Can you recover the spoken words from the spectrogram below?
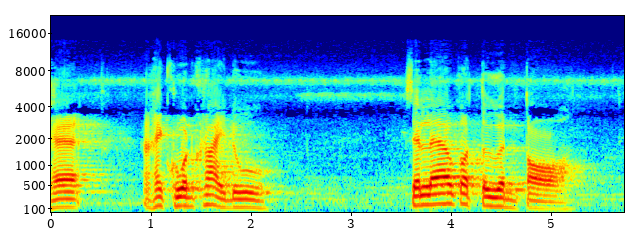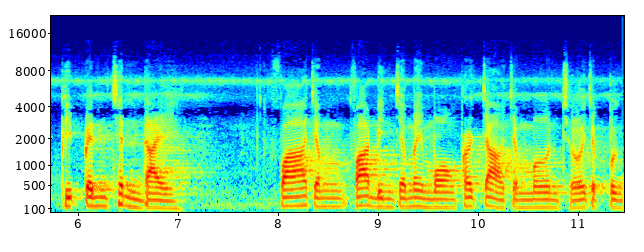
แท้ๆให้ครวนใคร่ดู เสร็จแล้วก็เตือนต่อ ผิดเป็นเช่นใด ฟ้าจะฟ้าดินจะไม่มองพระเจ้าจะเมินเฉยจะปึง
